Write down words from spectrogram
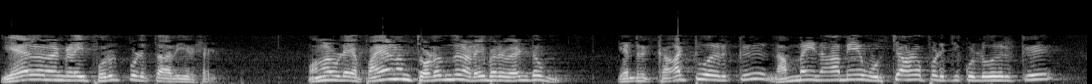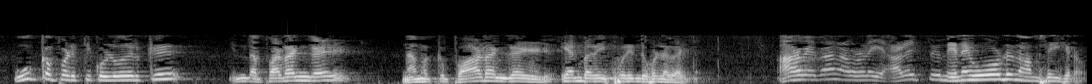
ஏளனங்களை பொருட்படுத்தாதீர்கள். உங்களுடைய பயணம் தொடர்ந்து நடைபெற வேண்டும் என்று காட்டுவதற்கு நம்மை நாமே உற்சாகப்படுத்திக் கொள்வதற்கு ஊக்கப்படுத்திக் கொள்வதற்கு இந்த படங்கள் நமக்கு பாடங்கள் என்பதை புரிந்து கொள்ள வேண்டும். ஆகவேதான் அவர்களை அழைத்து நினைவோடு நாம் செய்கிறோம்.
